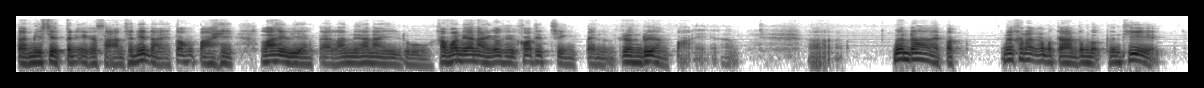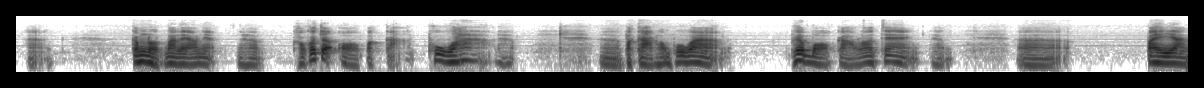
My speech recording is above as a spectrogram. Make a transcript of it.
แต่มีสิทธิ์เป็นเอกสารชนิดไหนต้องไปไล่เรียงแต่ละเนื้อในดูคำว่าเนื้อในก็คือข้อเท็จจริงเป็นเรื่องๆไปนะครับเมื่อได้เมื่อคณะกรรมการกำหนดพื้นที่อ่ากำหนดมาแล้วเนี่ยนะครับเขาก็จะออกประกาศผู้ว่านะครับประกาศของผู้ว่าเพื่อบอกกล่าวเล่าแจ้งนะครับไปยัง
